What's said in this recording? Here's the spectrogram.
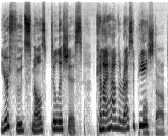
Your food smells delicious. Can I have the recipe? Full stop.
